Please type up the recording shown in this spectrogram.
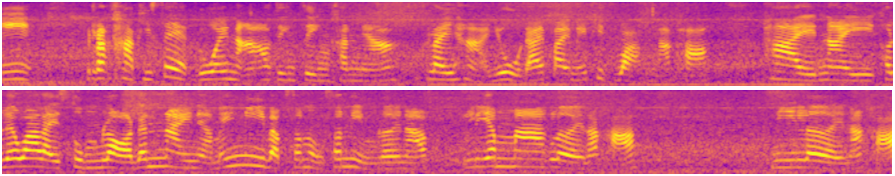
นี่ ราคาพิเศษด้วยนะ เอาจริง ๆ คันนี้ใครหาอยู่ได้ไปไม่ผิดหวังนะคะ ภายในเขาเรียกว่าอะไรซุ้มล้อด้านในเนี่ยไม่มีแบบสนงสนิมเลยนะ เลี่ยมมากเลยนะคะ นี่เลยนะคะ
